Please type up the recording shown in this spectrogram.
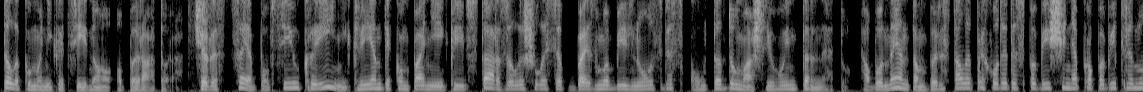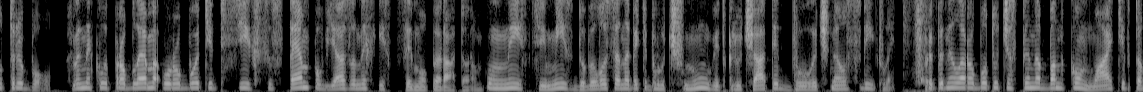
телекомунікаційного оператора. Через це по всій Україні клієнти компанії Київстар залишилися без мобільного зв'язку та домашнього інтернету. Абонентам перестали приходити сповіщення про повітряну тривогу. Виникли проблеми у роботі всіх систем, пов'язаних із цим оператором. У низці міст довелося навіть вручну відключати вуличне освітлення. Припинила роботу частина банкоматів та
